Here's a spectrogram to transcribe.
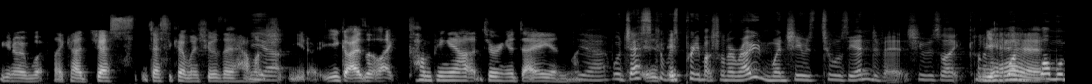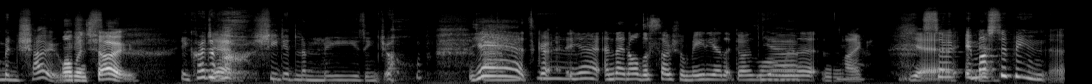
you know what like uh, Jess Jessica when she was there how much yeah. you know you guys are like pumping out during a day and like, yeah well Jessica it, was pretty much on her own when she was towards the end of it she was like kind of yeah. one one woman show one woman show incredible yeah. she did an amazing job yeah um, it's great yeah. and then all the social media that goes along with it and like yeah so it must have been uh,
